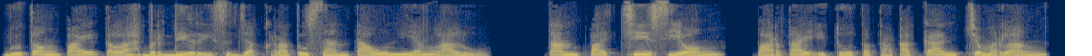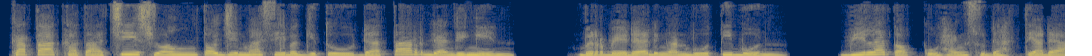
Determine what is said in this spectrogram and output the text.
Bu Tong Pai telah berdiri sejak ratusan tahun yang lalu. Tanpa Cisiong, partai itu tetap akan cemerlang, Kata-kata Chi Xiong Tojin masih begitu datar dan dingin. Berbeda dengan Bu Tibun. Bila Tok Kuheng sudah tiada,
